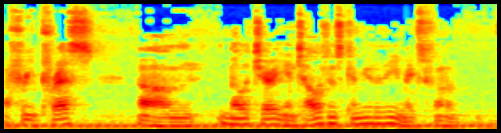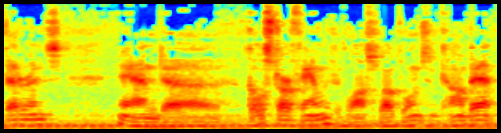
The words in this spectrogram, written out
a free press, um, military intelligence community. Makes fun of veterans and uh, Gold Star families who've lost loved ones in combat.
